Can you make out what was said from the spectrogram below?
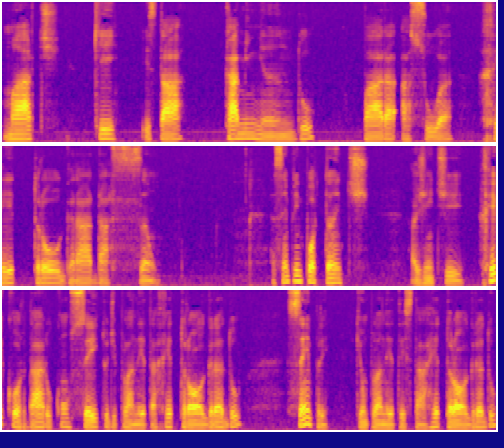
Marte que está caminhando para a sua retrogradação é sempre importante a gente recordar o conceito de planeta retrógrado. Sempre que um planeta está retrógrado,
